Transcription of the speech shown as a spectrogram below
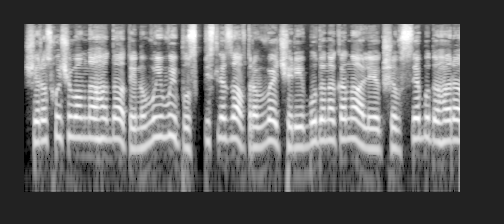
Ще раз хочу вам нагадати, новий випуск післязавтра ввечері буде на каналі. Якщо все буде гаразд.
